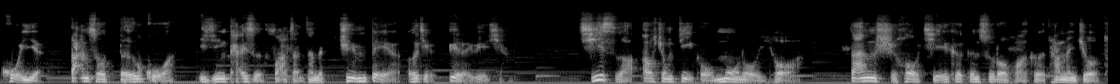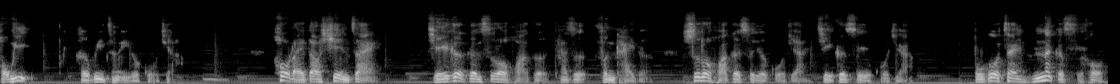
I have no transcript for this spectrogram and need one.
会议啊，当时德国啊已经开始发展他的军备啊，而且越来越强。其实啊，奥匈帝国没落以后啊，当时候捷克跟斯洛伐克他们就同意合并成一个国家。嗯，后来到现在，捷克跟斯洛伐克它是分开的，斯洛伐克是一个国家，捷克是一个国家。不过在那个时候，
